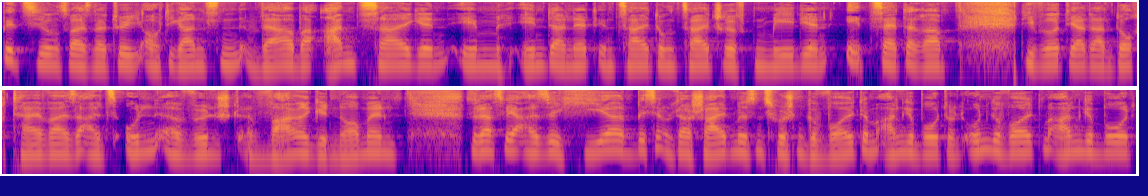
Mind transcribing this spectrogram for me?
beziehungsweise natürlich auch die ganzen Werbeanzeigen im Internet, in Zeitungen, Zeitschriften, Medien etc. Die wird ja dann doch teilweise als unerwünscht wahrgenommen, sodass wir also hier ein bisschen unterscheiden müssen zwischen gewolltem Angebot und ungewolltem Angebot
